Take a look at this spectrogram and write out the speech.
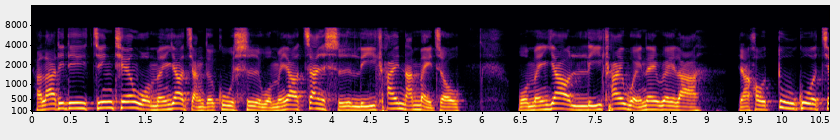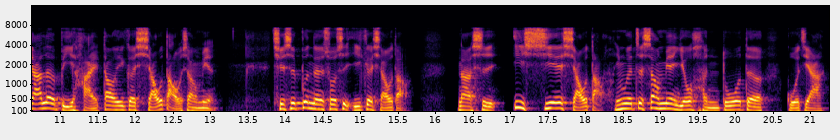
好啦，弟弟，今天我们要讲的故事，我们要暂时离开南美洲，我们要离开委内瑞拉，然后渡过加勒比海到一个小岛上面。其实不能说是一个小岛，那是一些小岛，因为这上面有很多的国家。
